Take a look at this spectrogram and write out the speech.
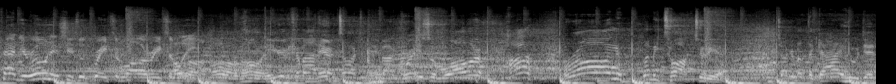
you've had your own issues with Grayson Waller recently. Hold on, hold on, hold on. You're gonna come out here and talk to me about Grayson Waller, huh? Wrong. Let me talk to you. I'm talking about the guy who did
